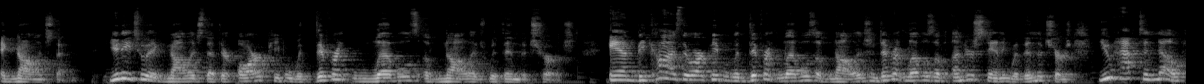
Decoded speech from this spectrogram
acknowledge them you need to acknowledge that there are people with different levels of knowledge within the church. And because there are people with different levels of knowledge and different levels of understanding within the church, you have to know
